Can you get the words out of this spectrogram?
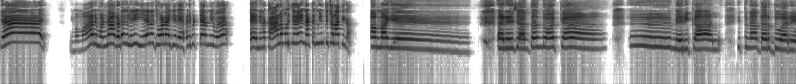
ಏಯ್! ನಿಮ್ಮ ಮಾರಿ ಮಣ್ಣ ಗಡಗಲಿ ಏನು ಜೋಡಾಗಿರಿ ಹಡಿಬಿಟ್ಟಾರ ನೀವು ಏ ನಿನ್ನ ಕಾಲ ಮುರಿತೇನೆ ನಟ್ಟ ನಿಂತು ಚಲಾತಿಗ ಅಮ್ಮಗೆ ಅರೆ ಶಾಂತಂದು ಅಕ್ಕ ಮೇರಿ ಕಾಲ್ ಇತನಾ ದರ್ದು ಅರೆ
